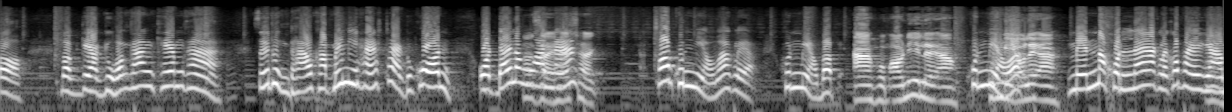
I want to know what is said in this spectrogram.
บอก บอกอยากอยู่ข้างๆเข้มค่ะ ซื้อถุงเท้าครับ ไม่มีแฮชแท็กทุกคน อดได้รางวัลใส่แฮนะชแท็กชอบคุณเหมียวมากเลยอะ คุณเหมียวแบบ อะผมเอานี่เลยเอาคุณเหมียวอะ เลยอะ เม้นต์มาคนแรกแล้วก็พยายาม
